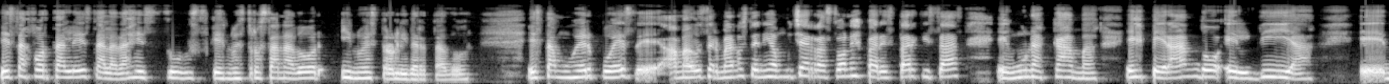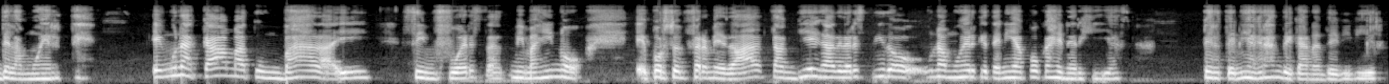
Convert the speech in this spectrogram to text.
Esa fortaleza la da Jesús, que es nuestro sanador y nuestro libertador. Esta mujer, pues, eh, amados hermanos, tenía muchas razones para estar quizás en una cama esperando el día eh, de la muerte. En una cama tumbada ahí, sin fuerzas. Me imagino eh, por su enfermedad también ha de haber sido una mujer que tenía pocas energías pero tenía grandes ganas de vivir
